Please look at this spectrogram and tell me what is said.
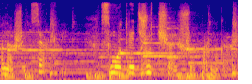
в нашей церкви, смотрит жутчайшую порнографию.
